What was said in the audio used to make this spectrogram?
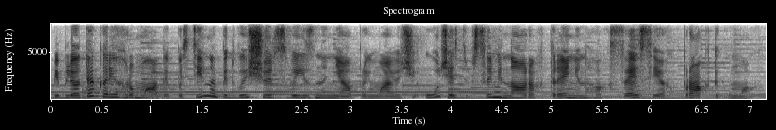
Бібліотекарі громади постійно підвищують свої знання, приймаючи участь в семінарах, тренінгах, сесіях, практикумах.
